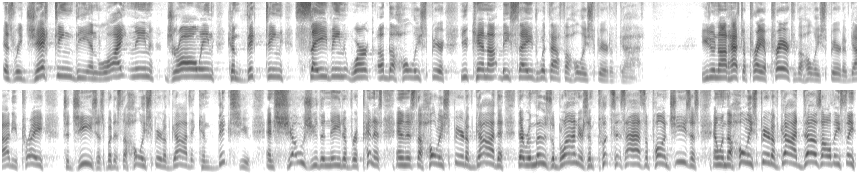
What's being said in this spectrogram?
is rejecting the enlightening, drawing, convicting, saving work of the Holy Spirit. You cannot be saved without the Holy Spirit of God. You do not have to pray a prayer to the Holy Spirit of God. You pray to Jesus, but it's the Holy Spirit of God that convicts you and shows you the need of repentance. And it's the Holy Spirit of God that, that removes the blinders and puts its eyes upon Jesus. And when the Holy Spirit of God does all these things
